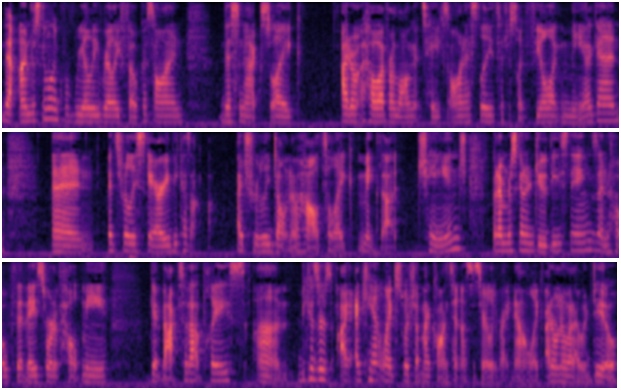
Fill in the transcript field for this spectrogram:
that I'm just gonna like really, really focus on this next like I don't however long it takes honestly to just like feel like me again. And it's really scary because I, truly don't know how to like make that change, but I'm just going to do these things and hope that they sort of help me get back to that place um, because there's I, I can't like switch up my content necessarily right now like i don't know what i would do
